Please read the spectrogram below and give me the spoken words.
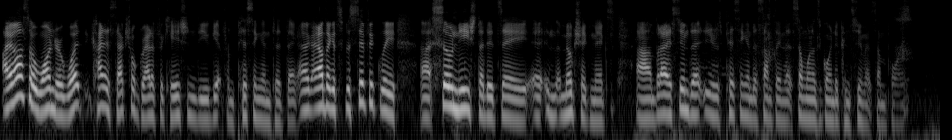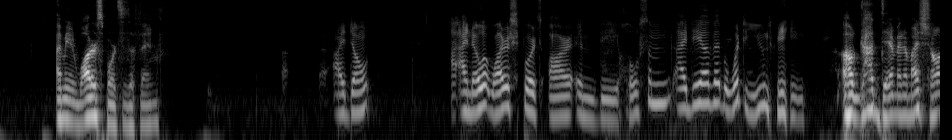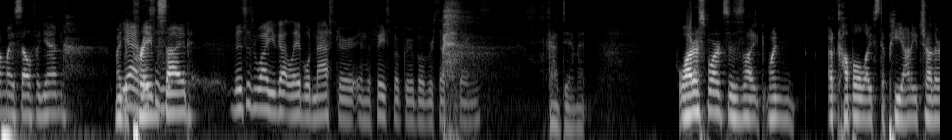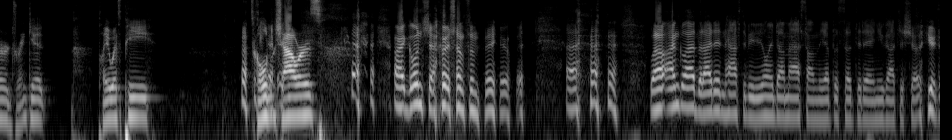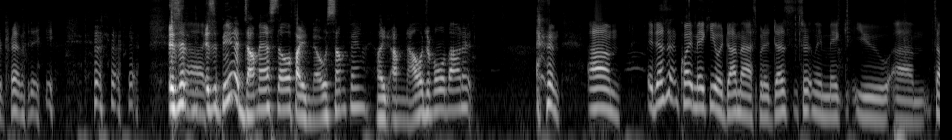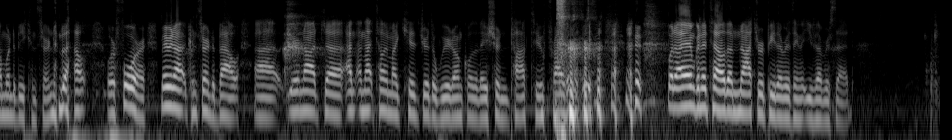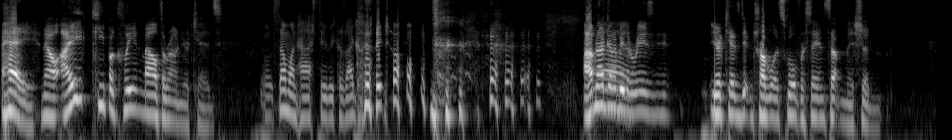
I also wonder what kind of sexual gratification do you get from pissing into things. I, I don't think it's specifically uh, so niche that it's a in the milkshake mix, um, but I assume that you're just pissing into something that someone is going to consume at some point. I mean, water sports is a thing. I don't. I know what water sports are in the wholesome idea of it, but what do you mean? Oh god damn it! Am I showing myself again? My Yeah, depraved this is- side. This is why you got labeled master in the Facebook group over such things. God damn it. Water sports is like when a couple likes to pee on each other, drink it, play with pee. It's golden showers. All right, golden showers I'm familiar with. Uh, well, I'm glad that I didn't have to be the only dumbass on the episode today, and you got to show your depravity. Is it Uh, is it being a dumbass though if I know something? Like I'm knowledgeable about it? Um, it doesn't quite make you a dumbass, but it does certainly make you um, someone to be concerned about, or for. Maybe not concerned about. Uh, you're not. Uh, I'm, I'm not telling my kids you're the weird uncle that they shouldn't talk to privately, but I am going to tell them not to repeat everything that you've ever said. Hey, now I keep a clean mouth around your kids. Well, someone has to because I clearly don't. I'm not going to be Uh, the reason your kids get in trouble at school for saying something they shouldn't.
